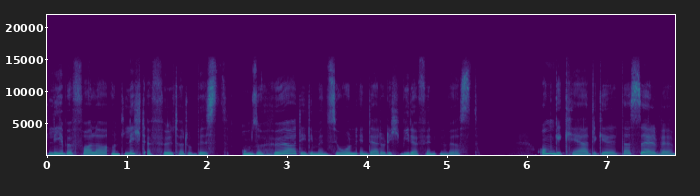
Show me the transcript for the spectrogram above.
liebevoller und lichterfüllter du bist, umso höher die Dimension, in der du dich wiederfinden wirst. Umgekehrt gilt dasselbe.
